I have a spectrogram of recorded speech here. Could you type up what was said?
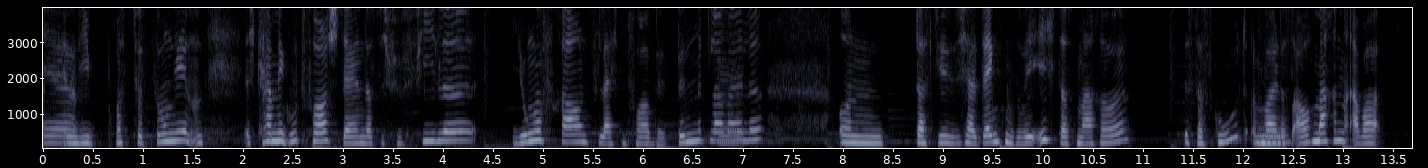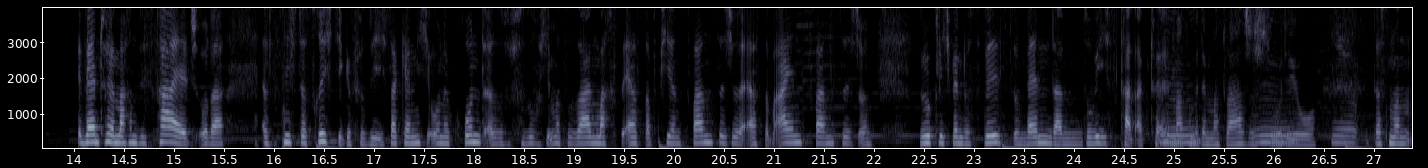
Ja. in die Prostitution gehen. Und ich kann mir gut vorstellen, dass ich für viele junge Frauen vielleicht ein Vorbild bin mittlerweile. Und dass die sich halt denken, so wie ich das mache, ist das gut und wollen Mhm. das auch machen, aber eventuell machen sie es falsch oder es ist nicht das Richtige für sie. Ich sage ja nicht ohne Grund, also versuche ich immer zu sagen, mach es erst ab 24 oder erst ab 21 und wirklich, wenn du es willst und wenn, dann so wie ich es gerade aktuell Mhm. mache mit dem Massagestudio, Ja. dass man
